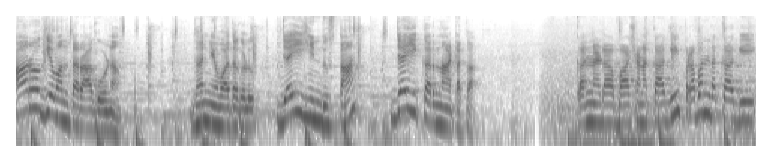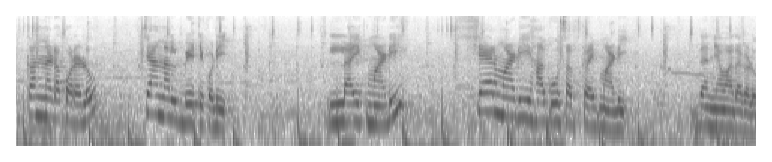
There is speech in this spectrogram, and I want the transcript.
ಆರೋಗ್ಯವಂತರಾಗೋಣ. ಧನ್ಯವಾದಗಳು. ಜೈ ಹಿಂದೂಸ್ತಾನ್, ಜೈ ಕರ್ನಾಟಕ. ಕನ್ನಡ ಭಾಷಣಕ್ಕಾಗಿ, ಪ್ರಬಂಧಕ್ಕಾಗಿ ಕನ್ನಡ ಕೊರಳು. ಚಾನಲ್ ಭೇಟಿ ಕೊಡಿ. ಲೈಕ್ ಮಾಡಿ ಶೇರ್ ಮಾಡಿ ಹಾಗೂ ಸಬ್ಸ್ಕ್ರೈಬ್ ಮಾಡಿ. ಧನ್ಯವಾದಗಳು.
